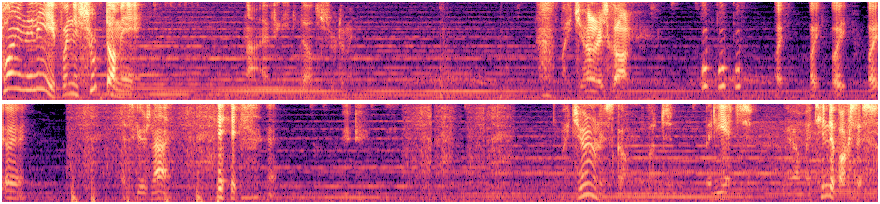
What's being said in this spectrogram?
Finally! Funnet skjorta mi! Nei, jeg fikk ikke tatt skjorta mi. My journal is gone! Opp, opp, opp. Oi, oi, oi, oi, oi. Jeg skal gjøre sånn her. my journal is gone, but, but yet, where are my tinderboxes?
